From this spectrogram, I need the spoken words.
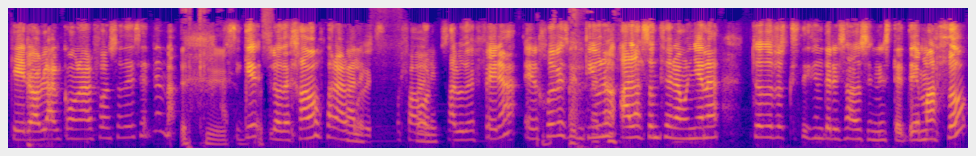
quiero hablar con Alfonso de ese tema. Es que. Así que lo dejamos para el Vale, jueves, por favor. vale. Salud Esfera, el jueves 21 a las 11 de la mañana. Todos los que estéis interesados en este temazo,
